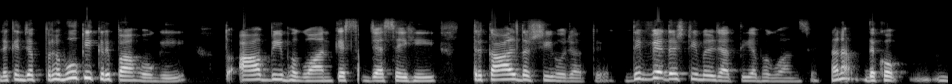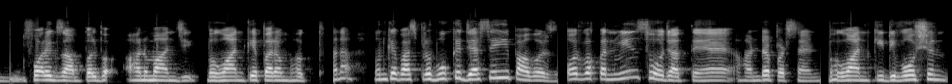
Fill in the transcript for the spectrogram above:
लेकिन जब प्रभु की कृपा होगी तो आप भी भगवान के जैसे ही त्रिकालदर्शी हो जाते हो। दिव्य दृष्टि मिल जाती है भगवान से है ना? देखो फॉर एग्ज़ाम्पल हनुमान जी भगवान के परम भक्त है ना? उनके पास प्रभु के जैसे ही पावर्स और वो कन्विंस हो जाते हैं हंड्रेड परसेंट भगवान की डिवोशन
